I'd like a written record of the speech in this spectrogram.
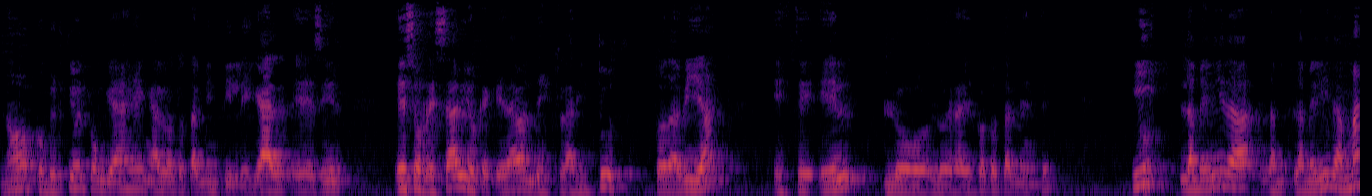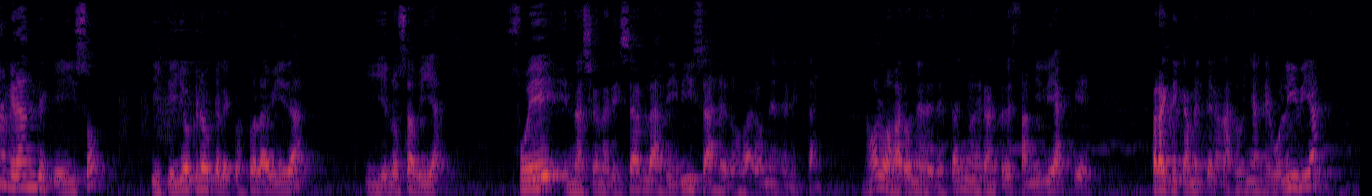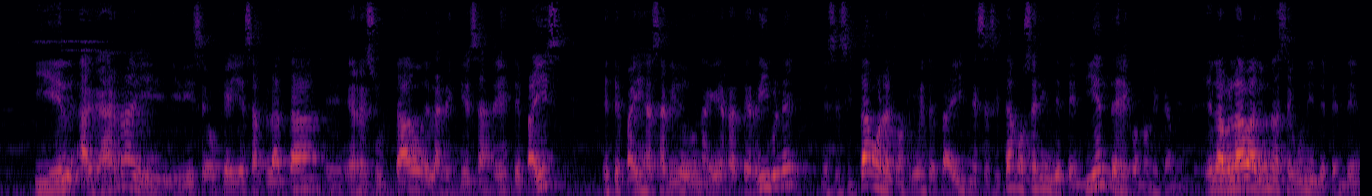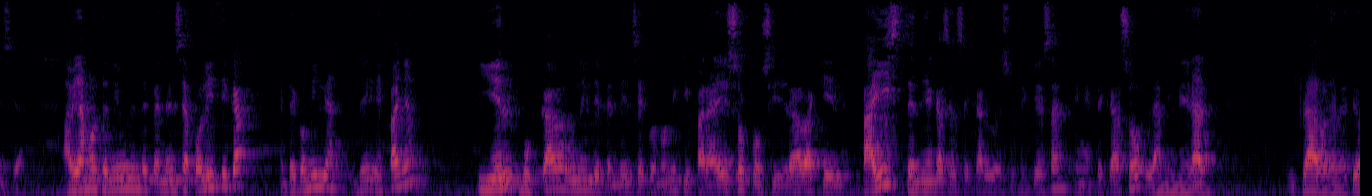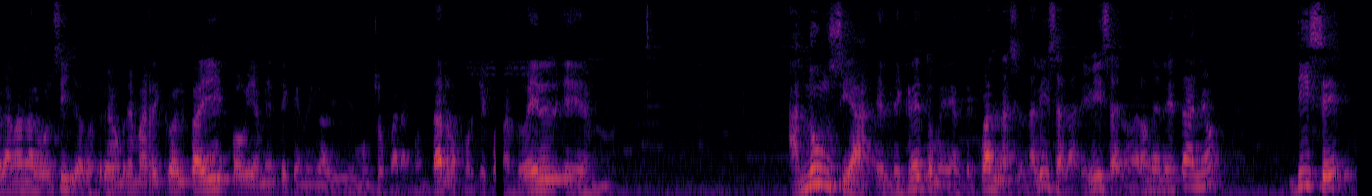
¿no? Convirtió el pongueaje en algo totalmente ilegal, es decir, esos resabios que quedaban de esclavitud todavía, este, él lo, erradicó totalmente. Y la medida, la medida más grande que hizo, y que yo creo que le costó la vida, y él lo sabía, fue nacionalizar las divisas de los varones del estaño. ¿no? Los varones del estaño eran tres familias que prácticamente eran las dueñas de Bolivia y él agarra y, dice, ok, esa plata eh, es resultado de las riquezas de este país, este país ha salido de una guerra terrible, necesitamos reconstruir este país, necesitamos ser independientes económicamente. Él hablaba de una segunda independencia. Habíamos tenido una independencia política, entre comillas, de España, y él buscaba una independencia económica y para eso consideraba que el país tenía que hacerse cargo de sus riquezas, en este caso la mineral. Y claro, le metió la mano al bolsillo a los tres hombres más ricos del país, obviamente que no iba a vivir mucho para contarlo, porque cuando él em, anuncia el decreto mediante el cual nacionaliza la divisa de los varones del estaño, dice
